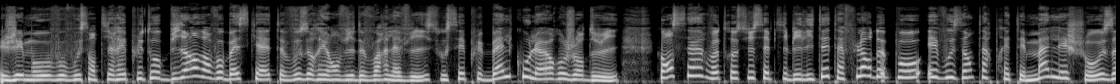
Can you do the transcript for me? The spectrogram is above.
Gémeaux, vous vous sentirez plutôt bien dans vos baskets. Vous aurez envie de voir la vie sous ses plus belles couleurs aujourd'hui. Cancer, votre susceptibilité est à fleur de peau et vous interprétez mal les choses.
